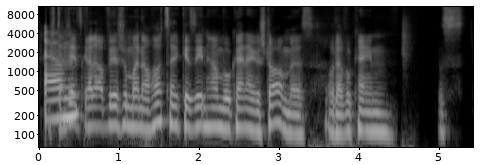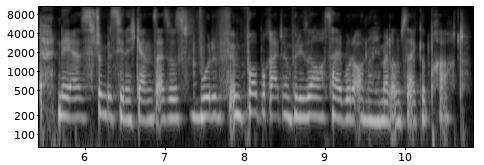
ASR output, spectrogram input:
Ich dachte ähm, jetzt gerade, ob wir schon mal eine Hochzeit gesehen haben, wo keiner gestorben ist. Oder wo kein das nee, es stimmt bis hier nicht ganz. Also es wurde in Vorbereitung für diese Hochzeit wurde auch noch jemand ums Eck gebracht.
